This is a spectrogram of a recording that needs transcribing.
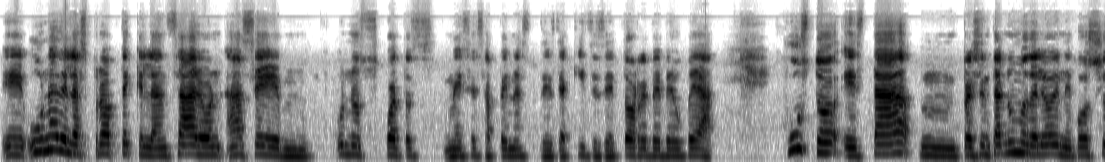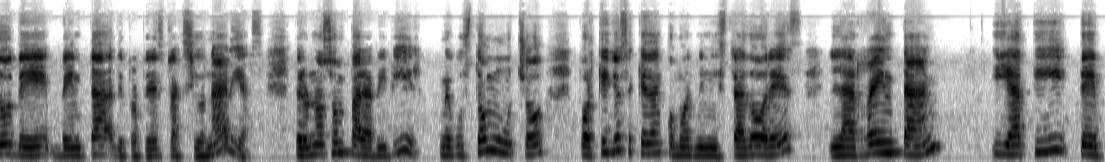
Eh, una de las PropTech que lanzaron hace mm, unos cuantos meses apenas desde aquí, desde Torre BBVA, justo está mm, presentando un modelo de negocio de venta de propiedades fraccionarias, pero no son para vivir. Me gustó mucho porque ellos se quedan como administradores, la rentan y a ti te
